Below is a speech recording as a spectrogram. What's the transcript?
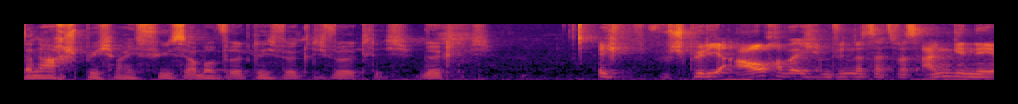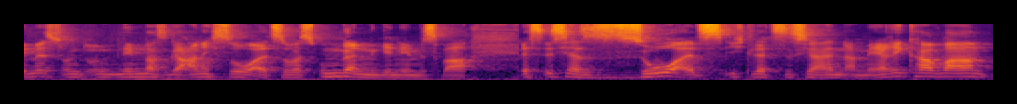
Danach spüre ich meine Füße aber wirklich, wirklich, wirklich, wirklich. Ich spüre die auch, aber ich empfinde das als was Angenehmes und, und nehme das gar nicht so als so was Unangenehmes wahr. Es ist ja so, als ich letztes Jahr in Amerika war,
